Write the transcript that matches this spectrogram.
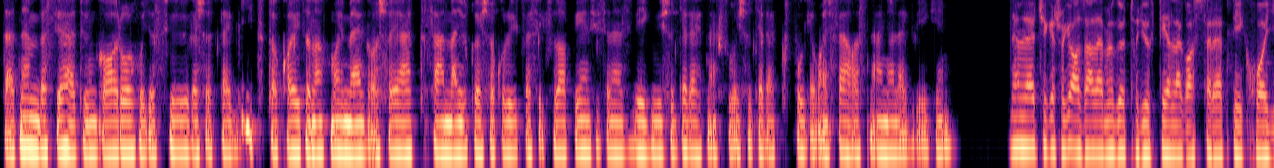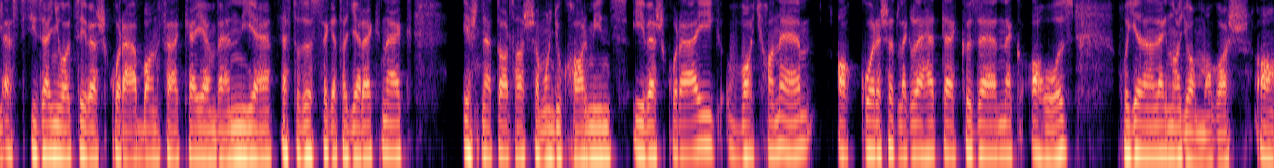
Tehát nem beszélhetünk arról, hogy a szülők esetleg itt takarítanak majd meg a saját számlájukra, és akkor ők veszik fel a pénzt, hiszen ez végül is a gyereknek szól, és a gyerek fogja majd felhasználni a legvégén. Nem lehetséges, hogy az áll mögött, hogy ők tényleg azt szeretnék, hogy ezt 18 éves korában fel kelljen vennie ezt az összeget a gyereknek, és ne tarthassa mondjuk 30 éves koráig, vagy ha nem, akkor esetleg lehet-e köze ennek ahhoz, hogy jelenleg nagyon magas a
